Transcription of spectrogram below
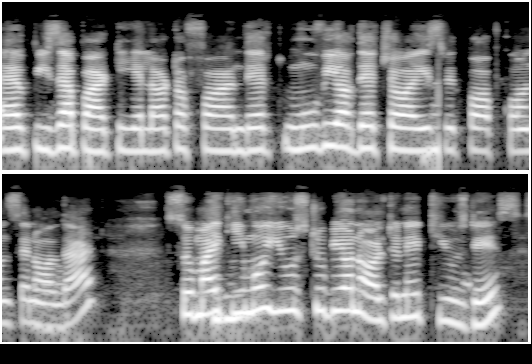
have pizza party, a lot of fun, their movie of their choice with popcorns and all that. So my mm-hmm. chemo used to be on alternate Tuesdays.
